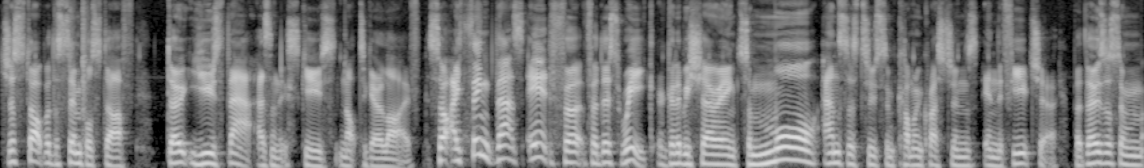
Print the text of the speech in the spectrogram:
Just start with the simple stuff don't use that as an excuse not to go live. So I think that's it for, for this week. I'm going to be sharing some more answers to some common questions in the future, but those are some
